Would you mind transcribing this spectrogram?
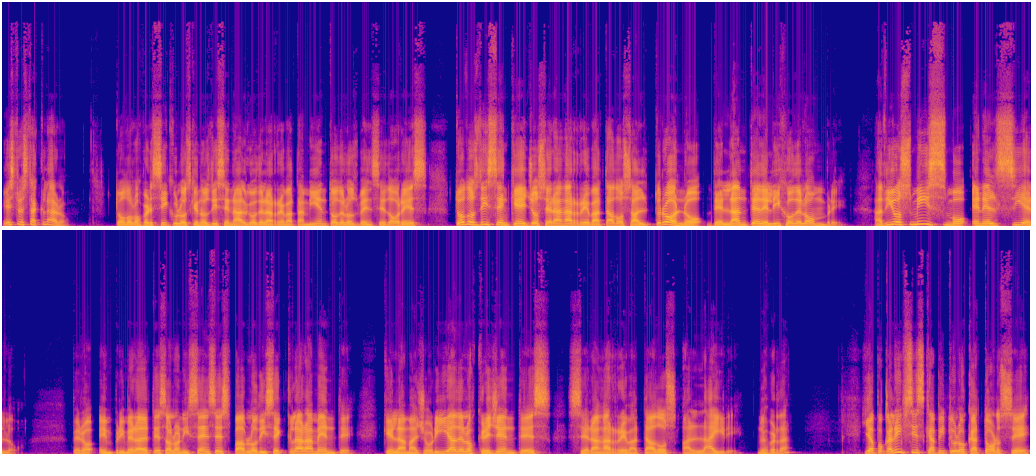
Esto está claro. Todos los versículos que nos dicen algo del arrebatamiento de los vencedores, todos dicen que ellos serán arrebatados al trono delante del Hijo del Hombre, a Dios mismo en el cielo. Pero en Primera de Tesalonicenses Pablo dice claramente que la mayoría de los creyentes serán arrebatados al aire. ¿No es verdad? Y Apocalipsis capítulo 14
